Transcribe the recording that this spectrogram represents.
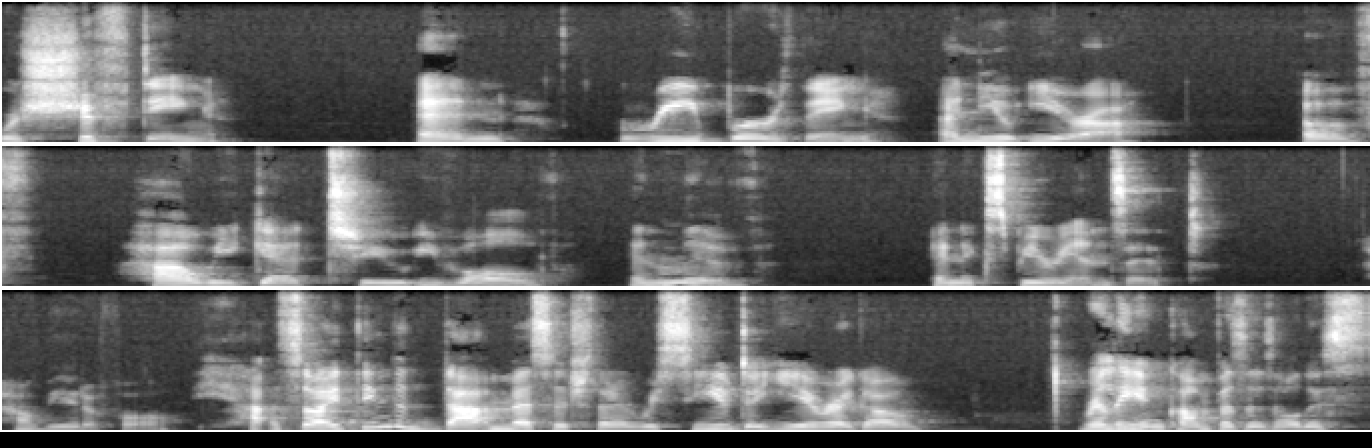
we're shifting and rebirthing a new era of how we get to evolve and Mm. live and experience it. how beautiful Yeah, so I think that that message that I received a year ago really encompasses all this,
